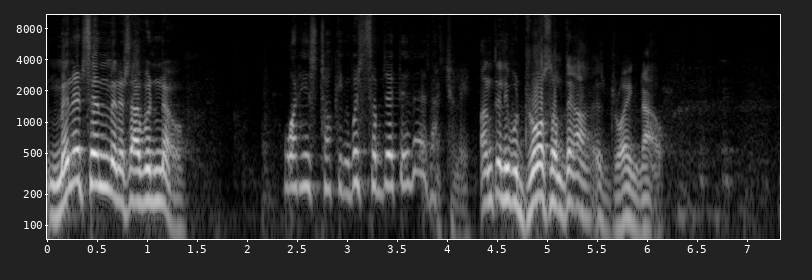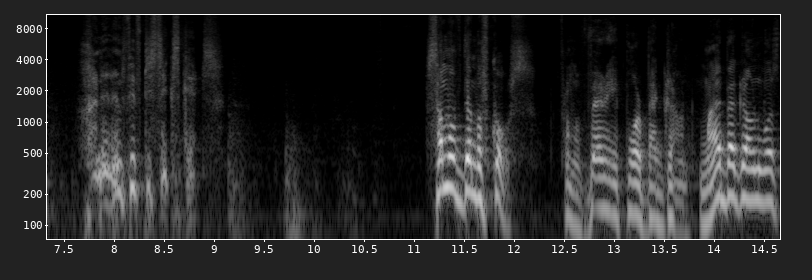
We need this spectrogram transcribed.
minutes and minutes, I would know what he's talking, which subject is that actually, until he would draw something. Ah, he's drawing now. 156 kids. Some of them, of course, from a very poor background. My background was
